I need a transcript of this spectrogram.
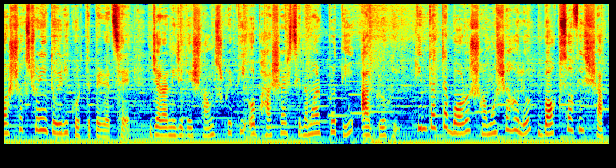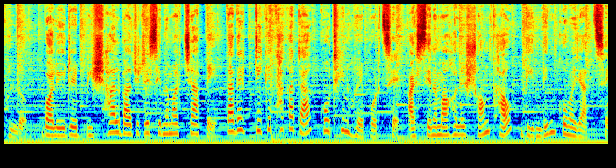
দর্শক শ্রেণি তৈরি করতে পেরেছে, যারা নিজেদের সংস্কৃতি ও ভাষার সিনেমার প্রতি আগ্রহী। কিন্তু একটা বড় সমস্যা হল বক্স অফিস সাফল্য। বলিউডের বিশাল বাজেটের সিনেমার চাপে তাদের টিকে থাকাটা কঠিন হয়ে পড়ছে, আর সিনেমা হলের সংখ্যাও দিন দিন কমে যাচ্ছে।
